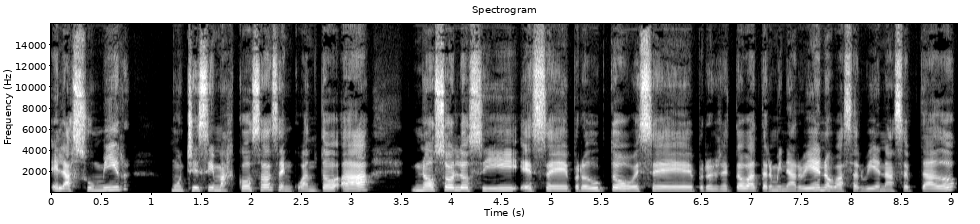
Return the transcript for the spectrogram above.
el asumir muchísimas cosas en cuanto a no solo si ese producto o ese proyecto va a terminar bien o va a ser bien aceptado,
